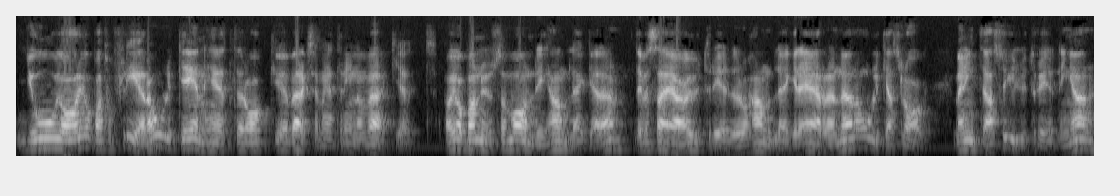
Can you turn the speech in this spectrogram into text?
Jo, jag har jobbat på flera olika enheter och eh, verksamheter inom verket. Jag jobbar nu som vanlig handläggare, det vill säga jag utreder och handlägger ärenden av olika slag, men inte asylutredningar.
